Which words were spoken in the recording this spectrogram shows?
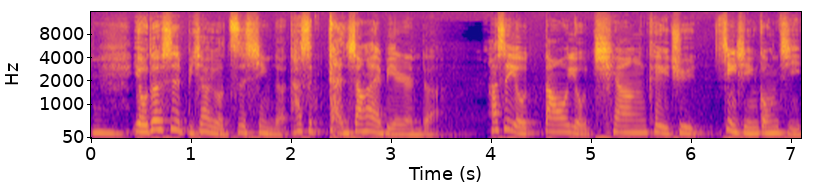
嗯，有的是比较有自信的，他是敢伤害别人的，他是有刀有枪可以去进行攻击。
